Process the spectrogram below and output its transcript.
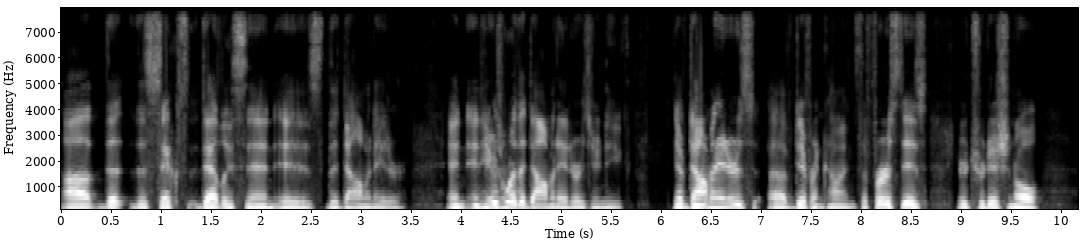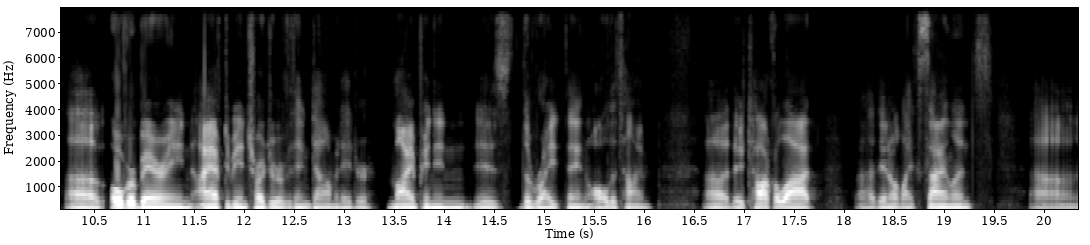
Uh, the the sixth deadly sin is the dominator. And, and here's where the dominator is unique. You have dominators of different kinds. The first is your traditional uh, overbearing, I have to be in charge of everything dominator. My opinion is the right thing all the time. Uh, they talk a lot, uh, they don't like silence, uh,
